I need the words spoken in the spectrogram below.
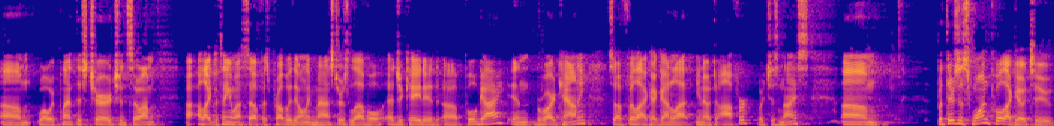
um, while we plant this church, and so I'm I, I, like to think of myself as probably the only master's level educated uh, pool guy in Brevard County. So I feel like I got a lot you know to offer, which is nice. Um, but there's this one pool I go to,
